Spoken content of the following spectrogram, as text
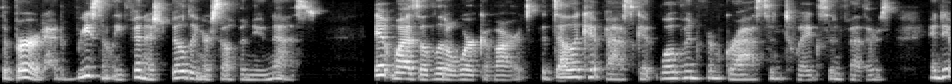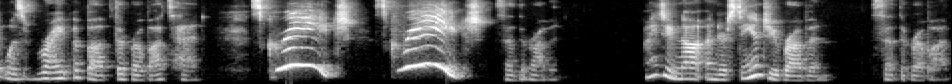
The bird had recently finished building herself a new nest. It was a little work of art, a delicate basket woven from grass and twigs and feathers, and it was right above the robot's head. Screech! Screech! said the robin. I do not understand you, Robin, said the robot.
